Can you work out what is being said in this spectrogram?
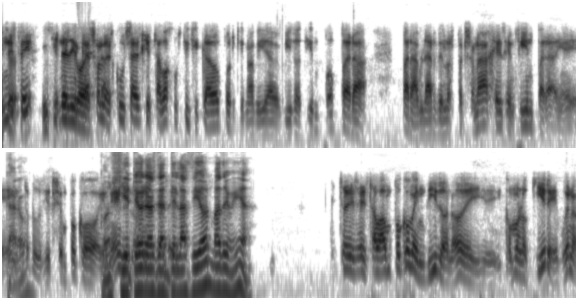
en este, y si en te este digo caso esta. la excusa es que estaba justificado porque no había habido tiempo para para hablar de los personajes, en fin, para eh, Claro. introducirse un poco Con en él, siete ¿no? horas de antelación, madre mía. Entonces estaba un poco vendido, ¿no? De, cómo lo quiere. Bueno,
